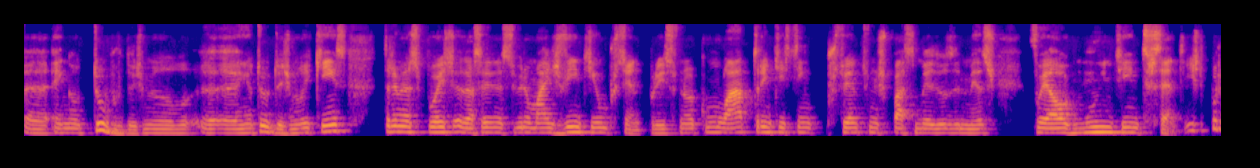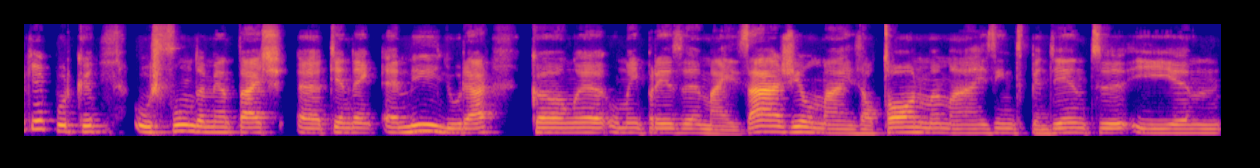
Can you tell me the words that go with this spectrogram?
uh, em, outubro de 2000, uh, eh, em outubro de 2015, três meses depois as ações ainda subiram mais 21%, por isso no acumulado 35% no espaço de meia dúzia de meses foi algo muito interessante. Isto porquê? Porque os fundamentais uh, tendem a melhorar com uh, uma empresa mais ágil, mais autónoma, mais independente e, um,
